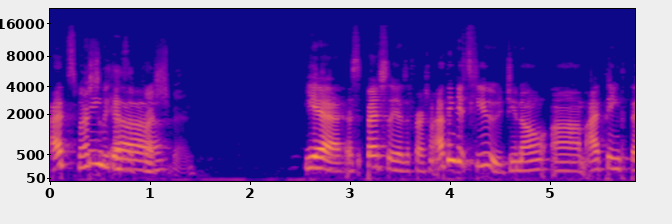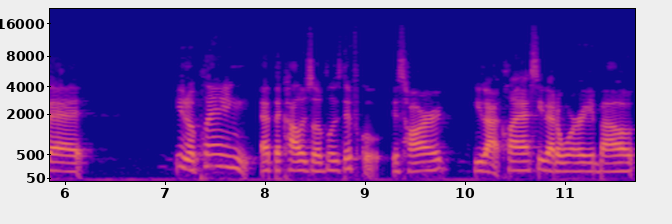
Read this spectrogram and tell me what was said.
I especially think, as uh, a freshman. yeah especially as a freshman. I think it's huge you know? Um i think that you know playing at the college level is difficult. It's hard. You got class you got to worry about.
